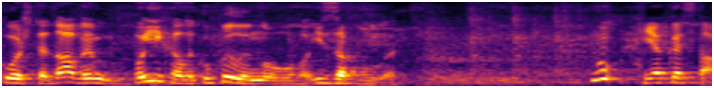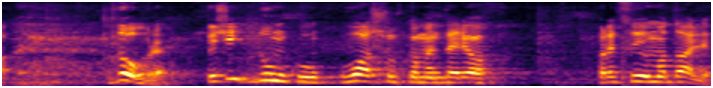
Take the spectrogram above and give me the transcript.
кошти, да, ви поїхали, купили нового і забули. Ну, якось так. Добре. Пишіть думку вашу в коментарях. Працюємо далі.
